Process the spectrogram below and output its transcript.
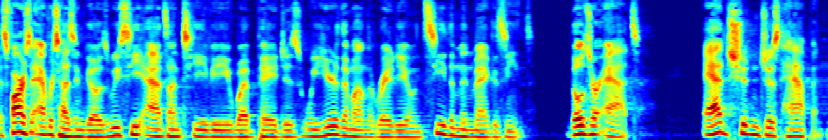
As far as advertising goes, we see ads on TV, web pages, we hear them on the radio, and see them in magazines. Those are ads. Ads shouldn't just happen.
